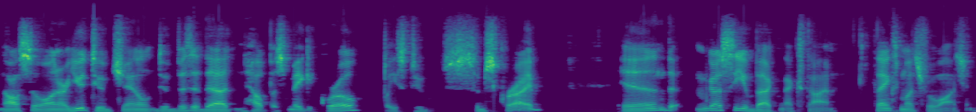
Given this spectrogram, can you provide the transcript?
And also on our YouTube channel, do visit that and help us make it grow. Please do subscribe. And I'm going to see you back next time. Thanks much for watching.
